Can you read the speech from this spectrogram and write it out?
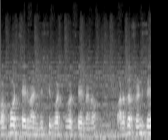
వర్క్ బోర్డ్ చైర్మన్ డిస్ట్రిక్ట్ వర్క్ బోర్డ్ చైర్మన్ వాళ్ళిద్దరు ఫ్రెండ్సే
